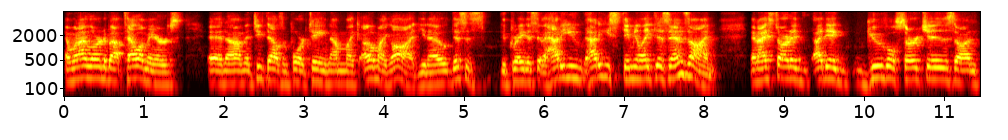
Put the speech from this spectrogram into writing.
And when I learned about telomeres and um, in 2014, I'm like, oh my God, you know, this is the greatest. How do you how do you stimulate this enzyme? And I started, I did Google searches on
